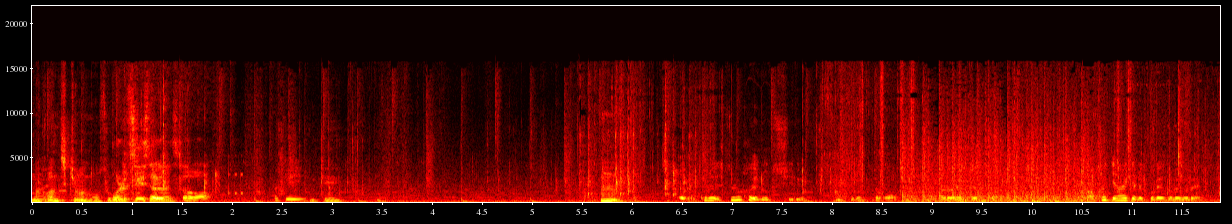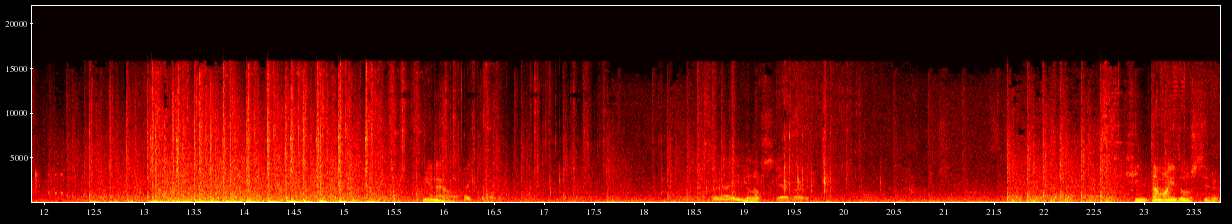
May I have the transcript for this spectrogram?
なんかアンチ決まんの？遅かった俺ついさるんすか？わ。オッケー。オッケーうんこれ、その入ろうとしてる？あられちゃった。あ、入ってる入ってる、これこれこれ。見えないわ入ってる。スナイドしてやがる。金玉移動してる。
